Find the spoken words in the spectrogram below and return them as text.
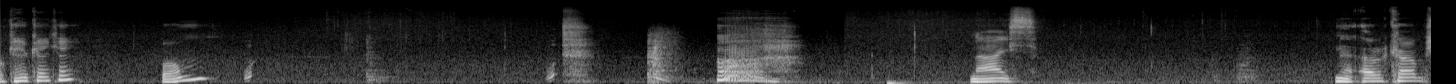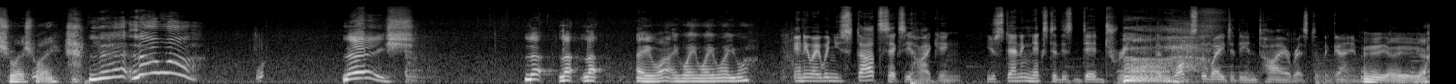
Okay, okay, okay. Boom. نايس ن- اركب شوي شوي لا لا ليش لا لا لا ايوه ايوه ايوه ايوه ايوه Anyway, when you start sexy hiking, you're standing next to this dead tree that blocks the way to the entire rest of the game. دقيقة دقيقة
